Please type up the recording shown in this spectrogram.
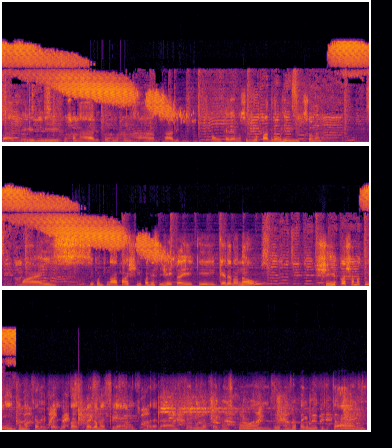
Tá cheio de funcionário, todo uniformizado, sabe? Estão querendo seguir o padrão Rimitsu, né? Mas se continuar com a chipa desse jeito aí, que querendo ou não, Chipa chama cliente, né, cara? Já pega mais cliente, barará, pega, já pega mais pães, de repente já pega meio de carne.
